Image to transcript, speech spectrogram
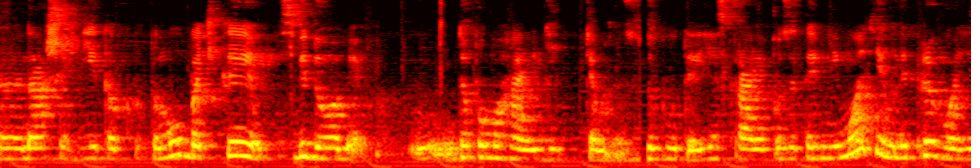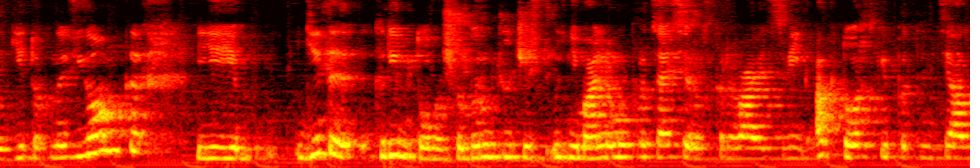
е, наших діток. Тому батьки свідомі. Допомагають дітям здобути яскраві позитивні емоції. Вони привозять діток на зйомки, і діти, крім того, що беруть участь у знімальному процесі, розкривають свій акторський потенціал.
